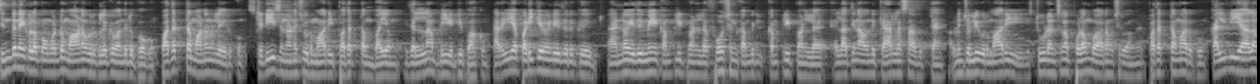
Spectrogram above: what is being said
சிந்தனை குழப்பம் மட்டும் மாணவர்களுக்கு வந்துட்டு போகும். பதட்ட மனநிலை இருக்கும். ஸ்டடீஸ் நினச்சி ஒரு மாதிரி பதட்டம் பயம் இதெல்லாம் அப்படியே எட்டி பார்க்கும். நிறைய படிக்க வேண்டியது இருக்குது நான் இன்னும் எதுவுமே கம்ப்ளீட் பண்ணல. போர்ஷன் கம்ப்ளீட் கம்ப்ளீட் பண்ணல. எல்லாத்தையும் நான் வந்து கேர்லெஸ்ஸாக விட்டேன். அப்படின்னு சொல்லி ஒரு மாதிரி ஸ்டூடெண்ட்ஸ்லாம் புலம்ப ஆரம்பிச்சிருவாங்க. பதட்டமாக இருக்கும். கல்வியால்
